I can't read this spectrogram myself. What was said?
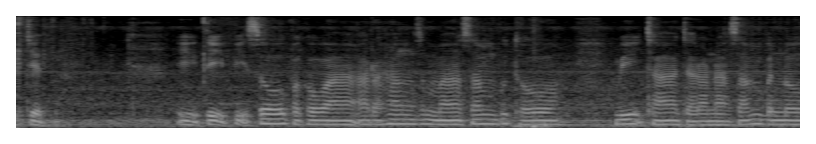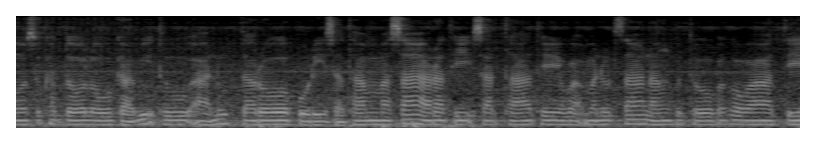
ี่เจ็ดอิติปิโสภะคะวาอะระหังสัมมาสัมพุทโธ วิชาจารณะสัมปันโนสุขโตโลกวิทูอนุตตโรปุริสธรรมสารถิสัทธาเทวมนุษสานังพุทโธภะคะวาติ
